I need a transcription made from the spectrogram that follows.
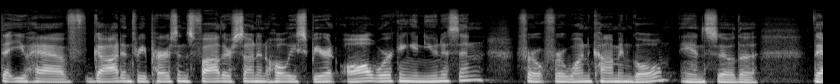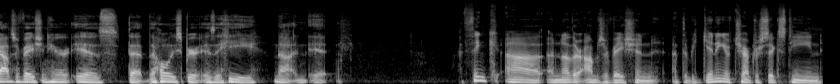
That you have God in three persons, Father, Son, and Holy Spirit, all working in unison for, for one common goal. And so the the observation here is that the Holy Spirit is a He, not an it. I think uh, another observation at the beginning of chapter 16,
